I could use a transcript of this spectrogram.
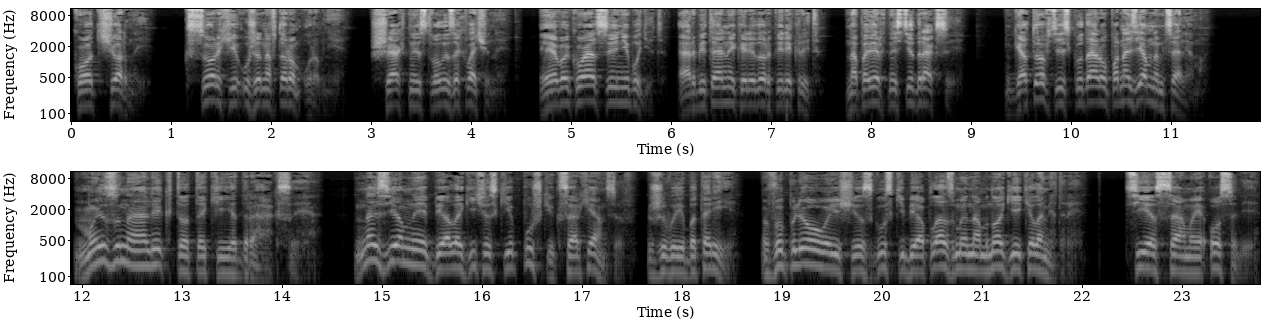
Код черный. Ксорхи уже на втором уровне. Шахтные стволы захвачены. Эвакуации не будет. Орбитальный коридор перекрыт. На поверхности Драксы. Готовьтесь к удару по наземным целям. Мы знали, кто такие Драксы. Наземные биологические пушки ксархианцев, живые батареи, выплевывающие сгустки биоплазмы на многие километры. Те самые особи,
